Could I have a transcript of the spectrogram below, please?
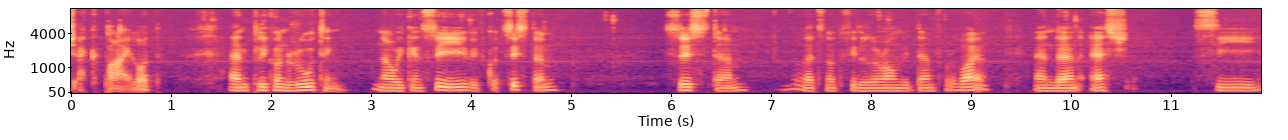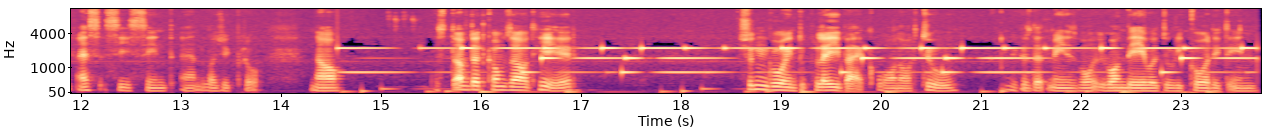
jack pilot, and click on routing. Now we can see we've got system, system, let's not fiddle around with them for a while, and then SC, SC Synth and Logic Pro. Now the stuff that comes out here shouldn't go into playback one or two because that means we won't be able to record it in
